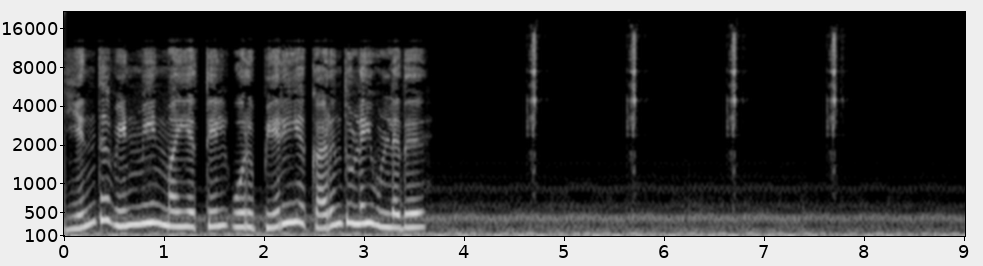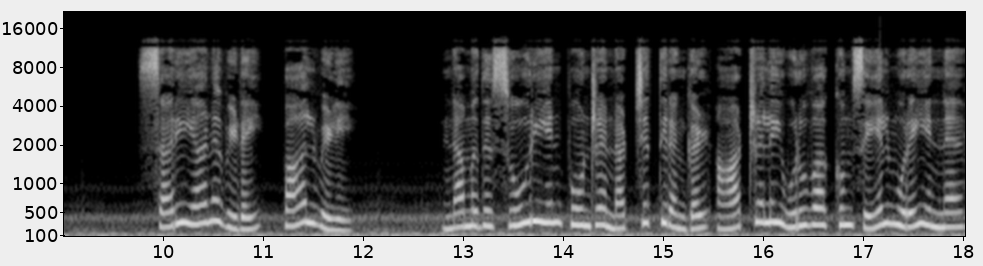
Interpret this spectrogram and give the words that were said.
எந்த விண்மீன் மையத்தில் ஒரு பெரிய கருந்துளை உள்ளது? சரியான விடை பால்வெளி. நமது சூரியன் போன்ற நட்சத்திரங்கள் ஆற்றலை உருவாக்கும் செயல்முறை என்ன?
